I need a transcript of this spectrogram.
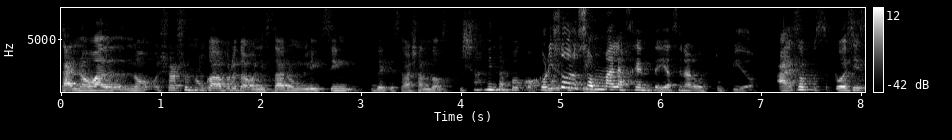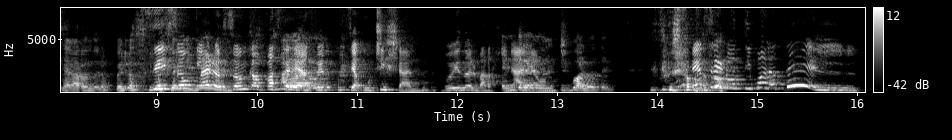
O sea, no va, no, Georgius nunca va a protagonizar un lip sync de que se vayan dos. Y Jasmine tampoco. Por eso difícil. son mala gente y hacen algo estúpido. Ah, eso pues, decís, se agarran de los pelos. Sí, son, claro, son capaces de un- hacer, se acuchillan, Voy viendo el marginal. Entren un tipo al hotel. Entren un tipo al hotel.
